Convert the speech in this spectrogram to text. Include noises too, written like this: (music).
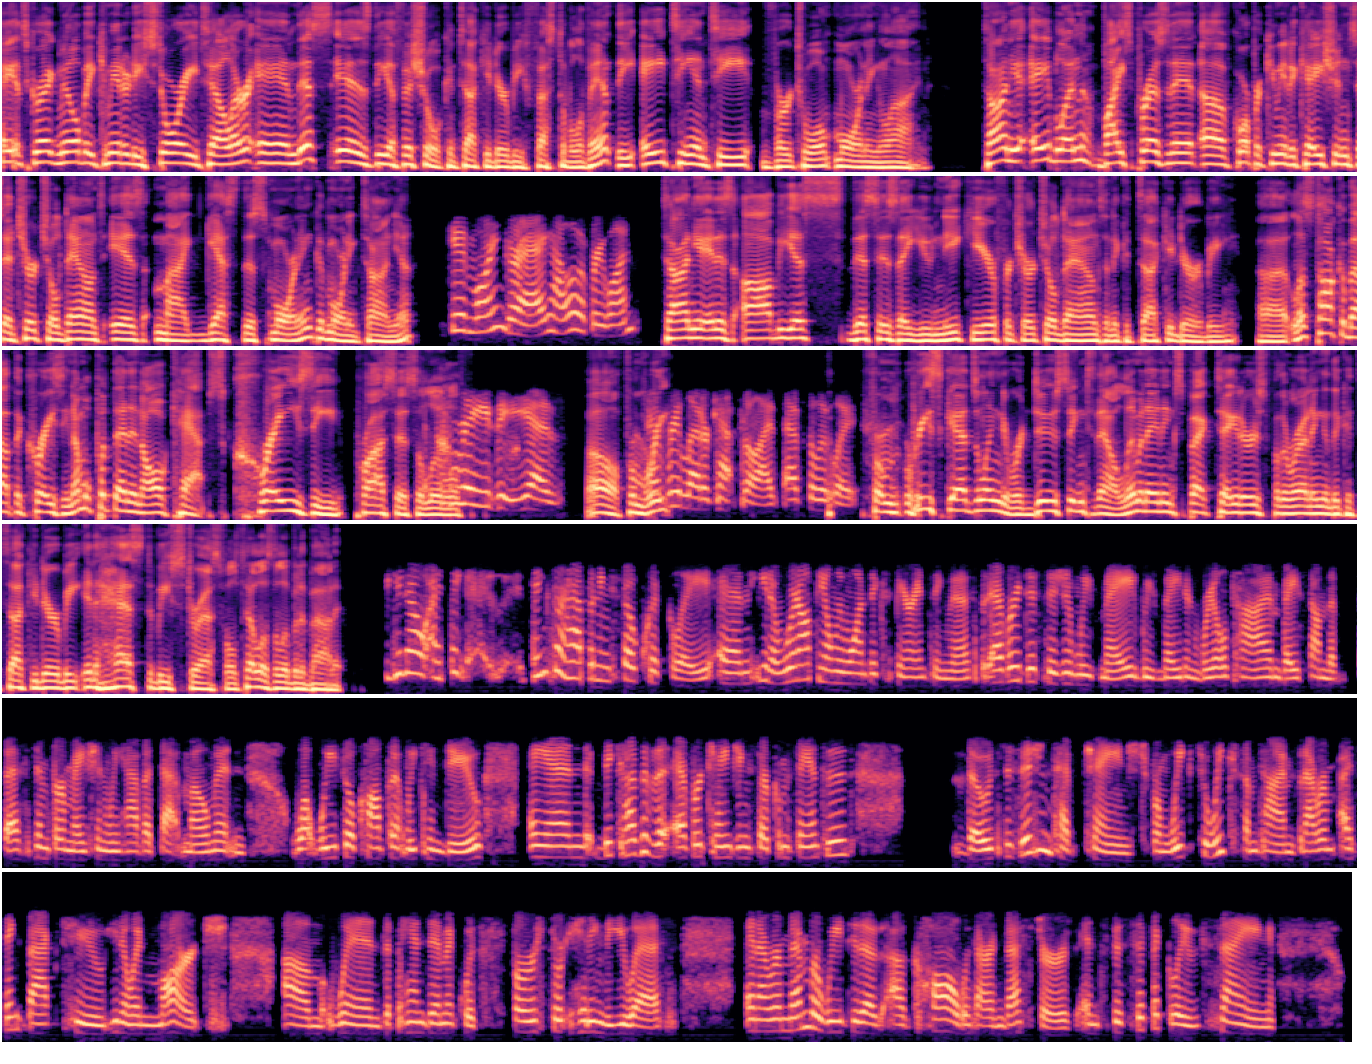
Hey, it's Greg Milby, community storyteller, and this is the official Kentucky Derby Festival event, the AT&T Virtual Morning Line. Tanya Abeln, Vice President of Corporate Communications at Churchill Downs, is my guest this morning. Good morning, Tanya. Good morning, Greg. Hello, everyone. Tanya, it is obvious this is a unique year for Churchill Downs and the Kentucky Derby. Uh, let's talk about the crazy, and I'm going to put that in all caps crazy process a little. Crazy. Oh, from re- every letter capitalized, absolutely. From rescheduling to reducing to now eliminating spectators for the running of the Kentucky Derby, it has to be stressful. Tell us a little bit about it. You know, I think uh, things are happening so quickly, and you know we're not the only ones experiencing this. But every decision we've made, we've made in real time based on the best information we have at that moment and what we feel confident we can do. And because of the ever-changing circumstances, those decisions have changed from week to week sometimes. And I, rem- I think back to, you know, in March um, when the pandemic was first hitting the U.S. And I remember we did a, a call with our investors and specifically saying,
